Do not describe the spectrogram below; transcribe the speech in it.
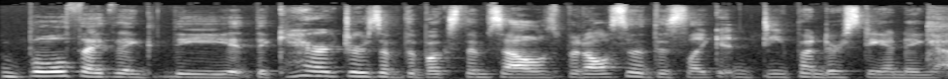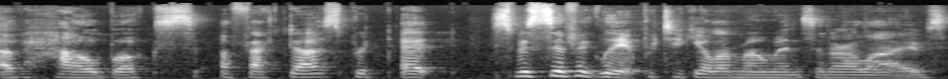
both I think the the characters of the books themselves, but also this like deep understanding of how books affect us at specifically at particular moments in our lives.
